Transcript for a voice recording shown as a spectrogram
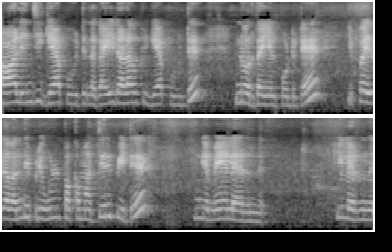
கால் இஞ்சி கேப்பு விட்டு இந்த கைடு அளவுக்கு கேப்பு விட்டு இன்னொரு தையல் போட்டுட்டேன். இப்போ இதை வந்து இப்படி உள்பக்கமாக திருப்பிட்டு இங்கே மேலே இருந்து கீழே இருந்து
